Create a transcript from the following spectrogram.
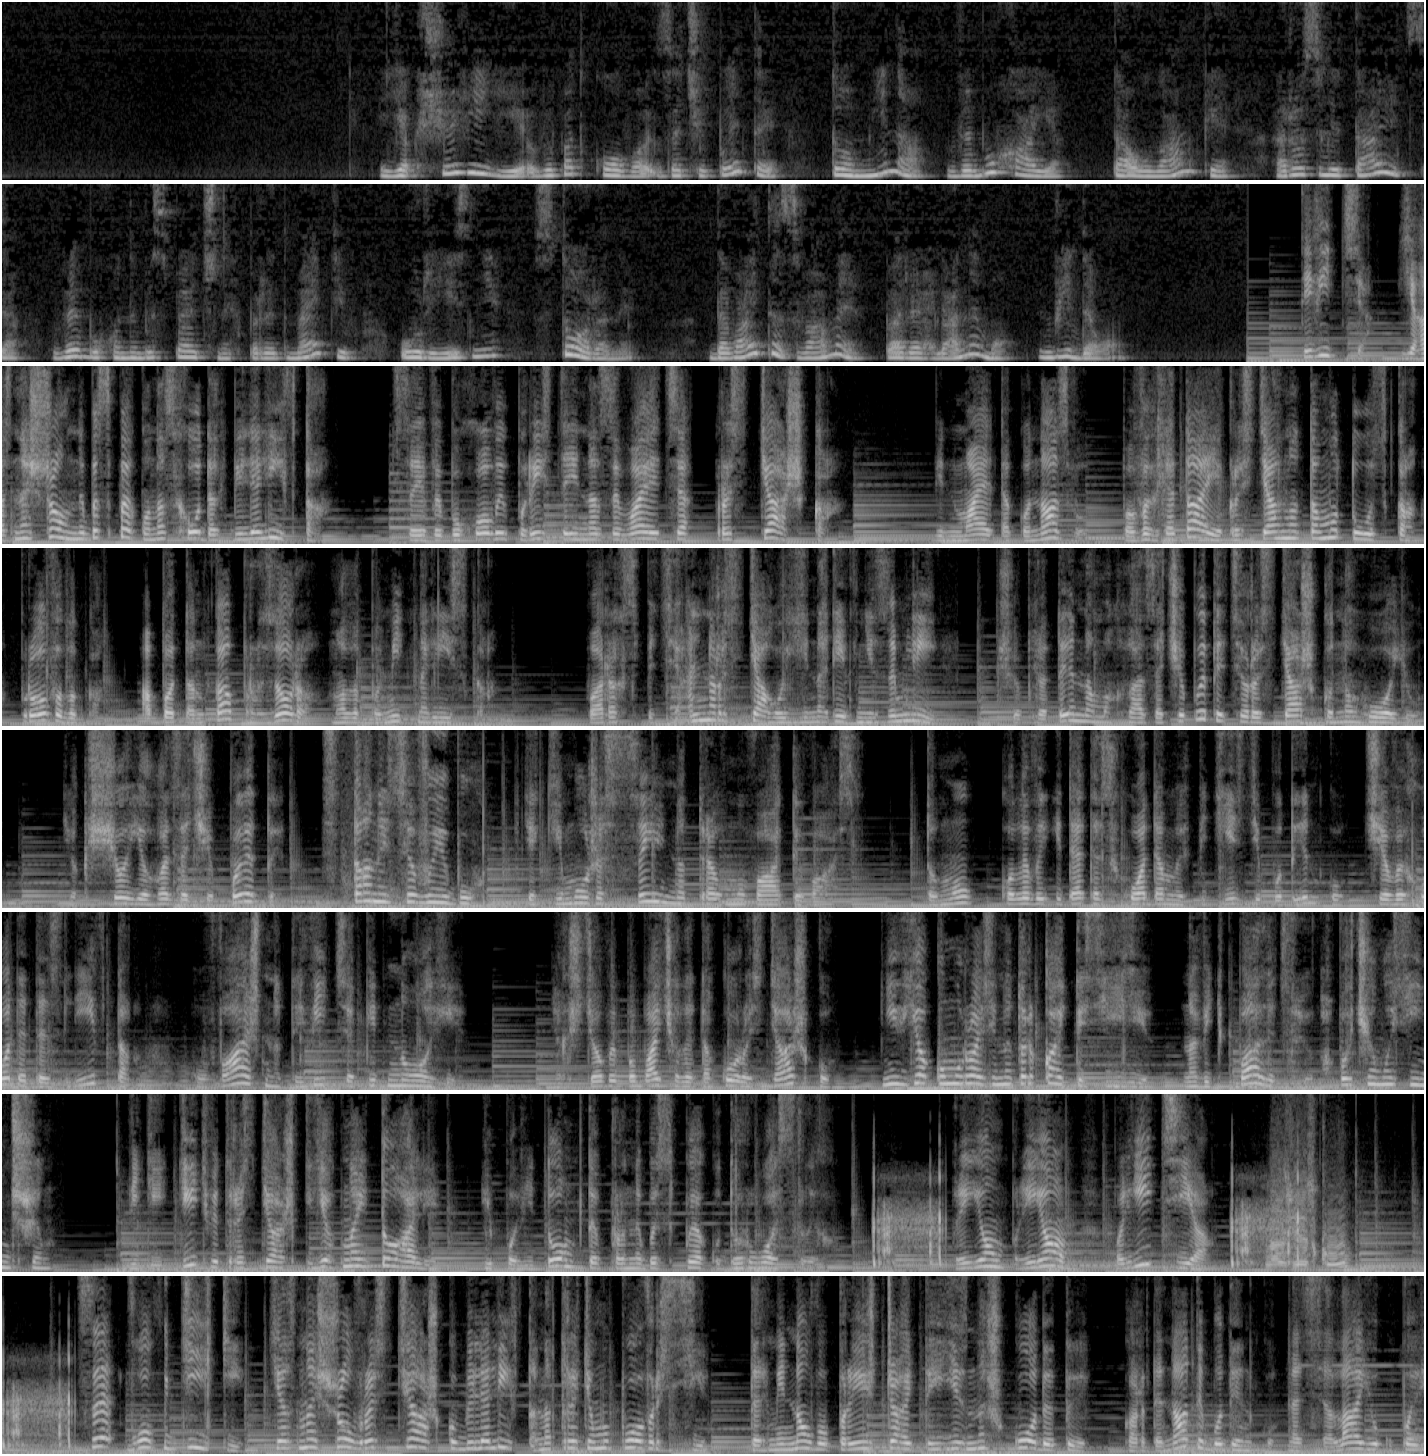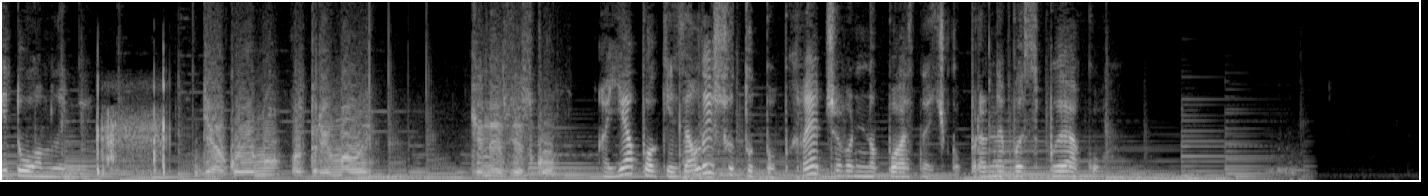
Якщо її випадково зачепити, то міна вибухає та уламки розлітаються вибухонебезпечних предметів у різні сторони. Давайте з вами переглянемо відео. Дивіться, я знайшов небезпеку на сходах біля ліфта. Цей вибуховий пристрій називається розтяжка. Він має таку назву, бо виглядає як розтягнута мотузка, проволока або тонка прозора малопомітна ліска. Ворог спеціально розтягує її на рівні землі, щоб людина могла зачепити цю розтяжку ногою. Якщо його зачепити, станеться вибух, який може сильно травмувати вас. Тому, коли ви йдете сходами в під'їзді будинку чи виходите з ліфта, уважно дивіться під ноги. Якщо ви побачили таку розтяжку, ні в якому разі не торкайтесь її, навіть палицею або чимось іншим. Відійдіть від розтяжки якнайдалі і повідомте про небезпеку дорослих. Прийом, прийом, поліція! На зв'язку. Це вовк Дікий. Я знайшов розтяжку біля ліфта на третьому поверсі. Терміново приїжджайте її знешкодити. Координати будинку надсилаю у повідомленні. Дякуємо, отримали. Кінець зв'язку. А я поки залишу тут попереджувальну позначку про небезпеку.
